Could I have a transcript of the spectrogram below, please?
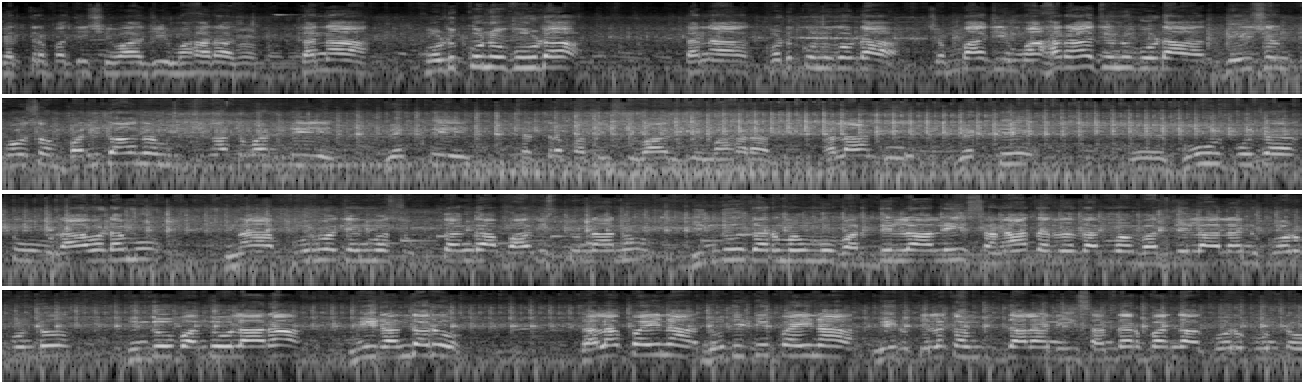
ఛత్రపతి శివాజీ మహారాజ్. తన కొడుకును కూడా తన కొడుకును కూడా చంబాజీ మహారాజును కూడా దేశం కోసం బలిదానం ఇచ్చినటువంటి వ్యక్తి ఛత్రపతి శివాజీ మహారాజ్. అలాంటి వ్యక్తి భూమి పూజకు రావడము నా పూర్వజన్మ సుఖంగా భావిస్తున్నాను. హిందూ ధర్మము వర్ధిల్లాలి సనాతన ధర్మం వర్ధిల్లాలని కోరుకుంటూ హిందూ బంధువులారా మీరందరూ తలపైన నుదిటిపైన మీరు తిలకం దిద్దాలని ఈ సందర్భంగా కోరుకుంటూ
